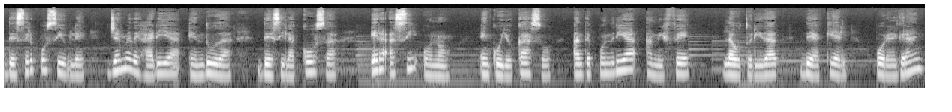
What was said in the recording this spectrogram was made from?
de ser posible, ya me dejaría en duda de si la cosa era así o no, en cuyo caso antepondría a mi fe la autoridad de aquel por el gran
